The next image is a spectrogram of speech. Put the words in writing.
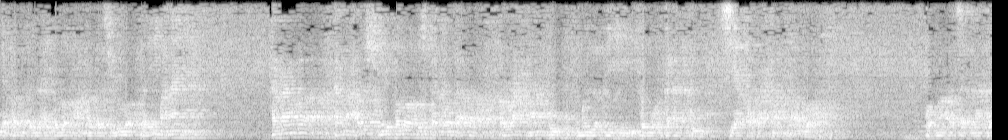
ucapan la ilaha illallah Muhammad Rasulullah. Dan ini maknanya karena karena harus milik Allah subhanahu wa ta'ala rahmatku melebihi kemurkaanku. Siapa rahmatnya Allah? Wa ma'asalnaka ila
